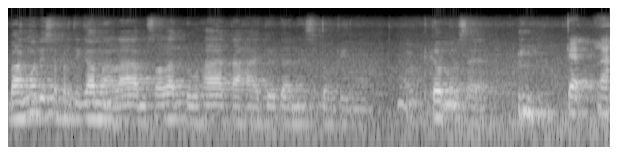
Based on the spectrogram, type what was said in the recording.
bangun di sepertiga malam, sholat duha, tahajud dan lain sebagainya. Itu menurut saya. Oke, nah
